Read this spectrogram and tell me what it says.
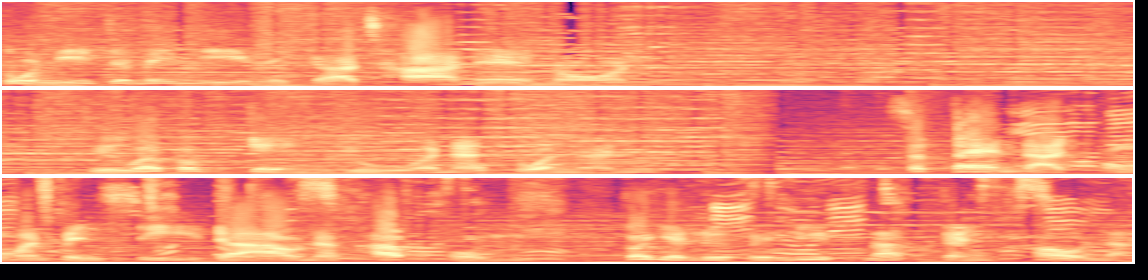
ตัวนี้จะไม่มีในกาชาแน่นอน ถือว่าก็เก่งอยู่นะตัวนั้น สแตนดาร์ดของมันเป็น 4 ดาวนะครับผมก็อย่าลืมไปรีบรับกันเข้าล่ะ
